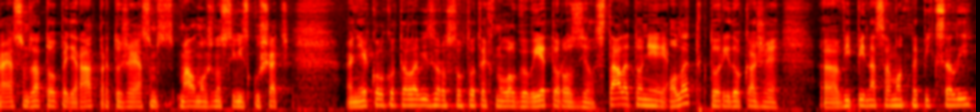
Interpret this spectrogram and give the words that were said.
A ja som za to opäť rád, pretože ja som mal možnosť si vyskúšať niekoľko televízorov s touto technológiou. Je to rozdiel. Stále to nie je OLED, ktorý dokáže e, vypínať samotné pixely,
